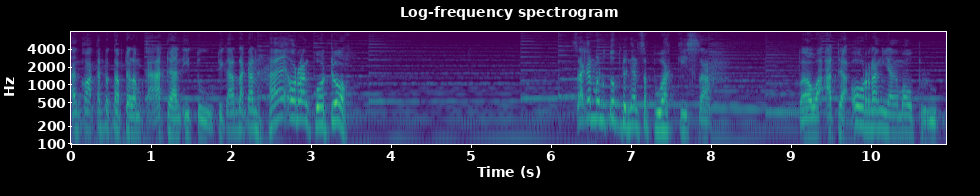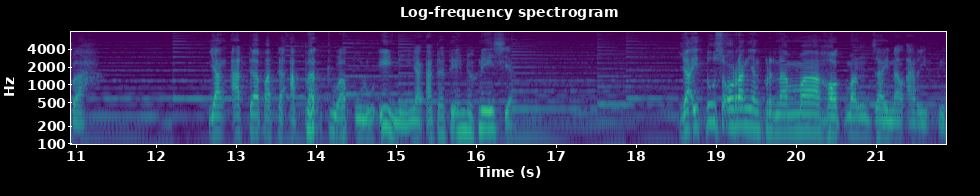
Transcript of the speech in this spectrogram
engkau akan tetap dalam keadaan itu. Dikatakan hai orang bodoh. Saya akan menutup dengan sebuah kisah bahwa ada orang yang mau berubah yang ada pada abad 20 ini yang ada di Indonesia. Yaitu seorang yang bernama Hotman Zainal Arifin.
